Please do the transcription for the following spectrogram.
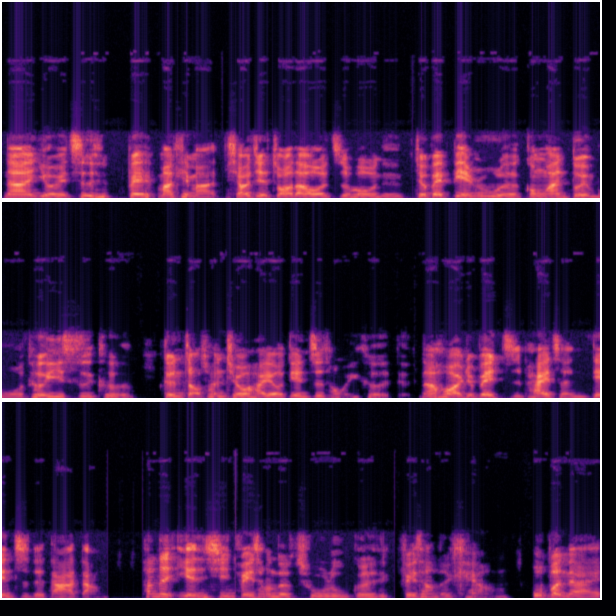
那有一次被 Makima 小姐抓到了之后呢，就被编入了公安队魔特一四课，跟早川秋还有电治同一课的。然后后来就被指派成电治的搭档。他的言行非常的粗鲁跟非常的强。我本来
